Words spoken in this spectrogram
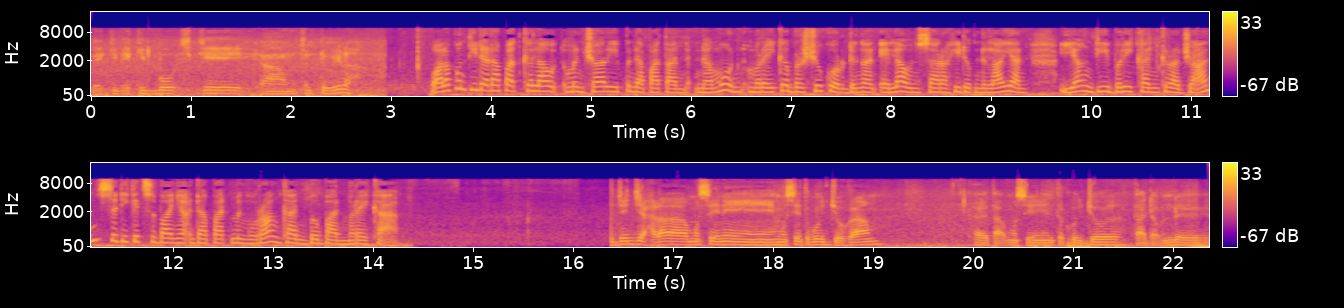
beki-beki bot sikit. Ha, macam tu je lah Walaupun tidak dapat ke laut mencari pendapatan, namun mereka bersyukur dengan allowance sara hidup nelayan yang diberikan kerajaan sedikit sebanyak dapat mengurangkan beban mereka. Jejahlah musim ni, musim terkujuh kan. Kalau tak musim terkujuh, tak ada benda.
